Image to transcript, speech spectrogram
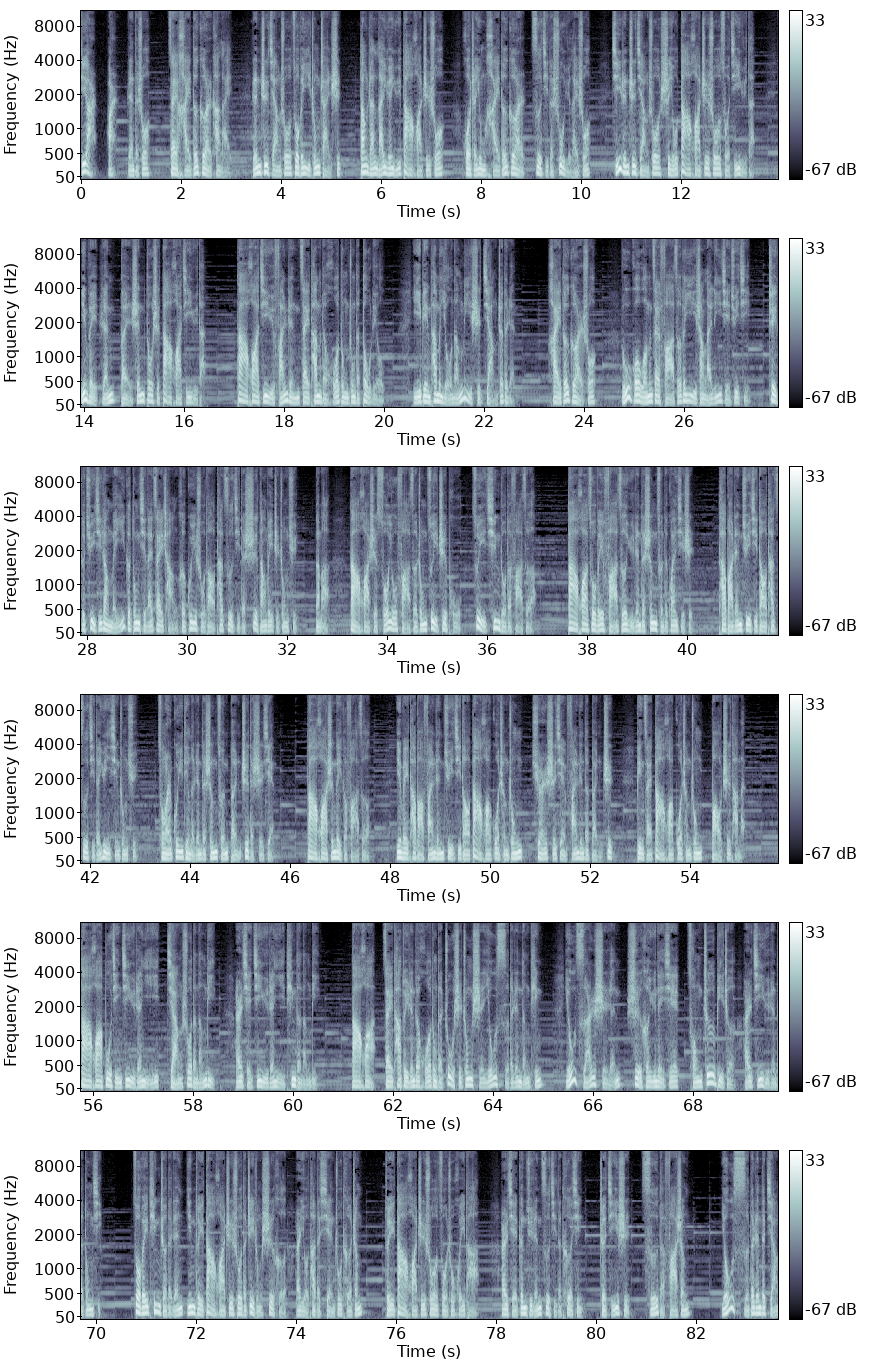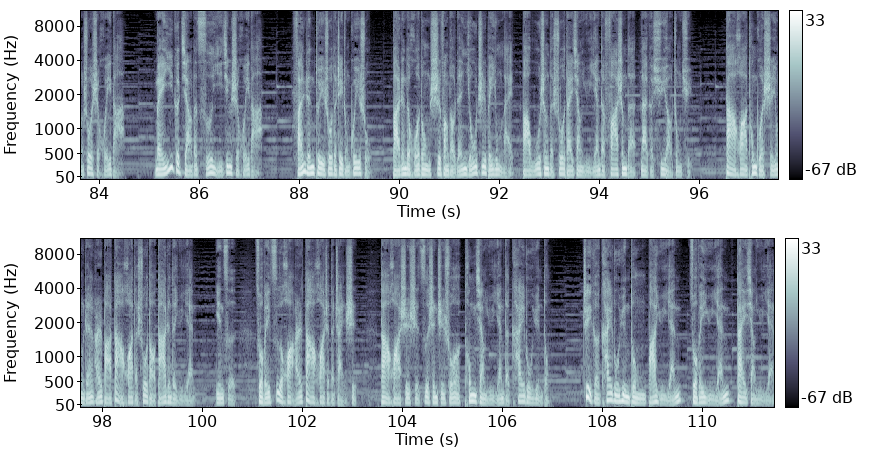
七二二人的说，在海德格尔看来，人之讲说作为一种展示，当然来源于大话之说，或者用海德格尔自己的术语来说，即人之讲说是由大话之说所给予的，因为人本身都是大话给予的，大话给予凡人在他们的活动中的逗留，以便他们有能力是讲着的人。海德格尔说，如果我们在法则的意义上来理解聚集。这个聚集让每一个东西来在场和归属到它自己的适当位置中去。那么，大化是所有法则中最质朴、最轻柔的法则。大化作为法则与人的生存的关系是，它把人聚集到它自己的运行中去，从而规定了人的生存本质的实现。大化是那个法则，因为它把凡人聚集到大化过程中去，而实现凡人的本质，并在大化过程中保持他们。大话不仅给予人以讲说的能力，而且给予人以听的能力。大话在他对人的活动的注视中，使有死的人能听，由此而使人适合于那些从遮蔽者而给予人的东西。作为听者的人，因对大话之说的这种适合而有它的显著特征，对大话之说做出回答，而且根据人自己的特性，这即是词的发生。有死的人的讲说是回答。每一个讲的词已经是回答，凡人对说的这种归属，把人的活动释放到人由之被用来把无声的说带向语言的发生的那个需要中去。大话通过使用人而把大话的说到达人的语言，因此作为自话而大话者的展示，大话是使自身之说通向语言的开路运动。这个开路运动把语言作为语言带向语言，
